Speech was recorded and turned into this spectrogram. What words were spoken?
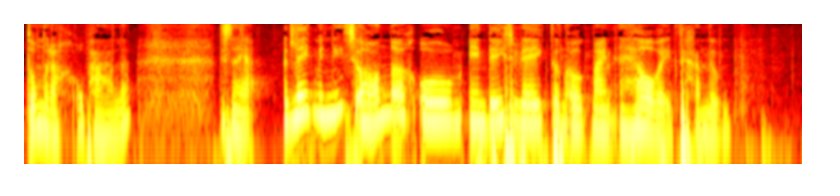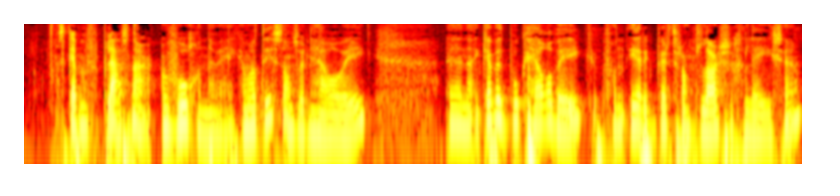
donderdag ophalen. Dus nou ja, het leek me niet zo handig om in deze week dan ook mijn helweek te gaan doen. Dus ik heb hem verplaatst naar een volgende week. En wat is dan zo'n helweek? nou, ik heb het boek Helweek van Erik Bertrand Larsen gelezen.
